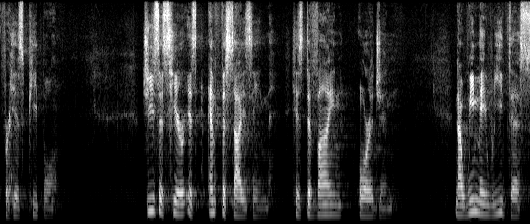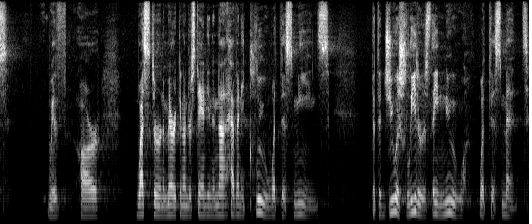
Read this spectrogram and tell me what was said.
for his people. Jesus here is emphasizing his divine origin. Now, we may read this with our Western American understanding and not have any clue what this means. But the Jewish leaders, they knew what this meant.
